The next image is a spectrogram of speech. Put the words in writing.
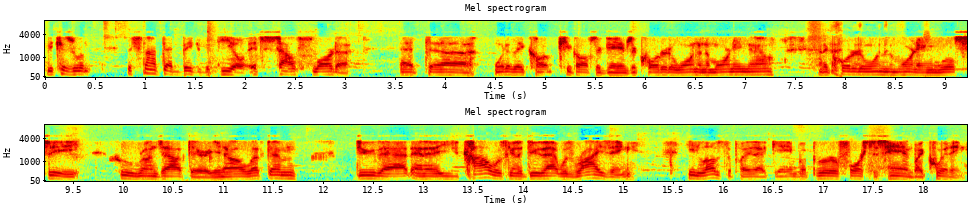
because it's not that big of a deal. It's South Florida at uh, what do they call kick off their games? A quarter to one in the morning now. At a quarter to one in the morning, we'll see who runs out there. You know, let them do that. And uh, Kyle was going to do that with Rising. He loves to play that game, but Brewer forced his hand by quitting.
